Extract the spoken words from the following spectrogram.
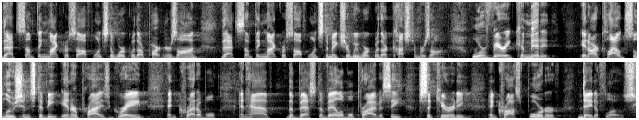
That's something Microsoft wants to work with our partners on. That's something Microsoft wants to make sure we work with our customers on. We're very committed in our cloud solutions to be enterprise grade and credible and have the best available privacy, security, and cross border data flows.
